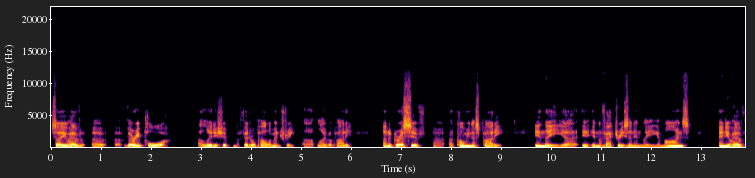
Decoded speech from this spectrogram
So you have very poor uh, leadership in the federal parliamentary uh, Labor Party, an aggressive uh, a communist party in the uh, in the factories and in the mines, and you have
